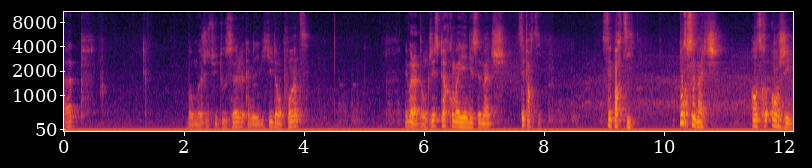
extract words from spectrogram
hop. Bon, moi je suis tout seul, comme d'habitude, en pointe. Et voilà, donc j'espère qu'on va gagner ce match. C'est parti. C'est parti. Pour ce match entre Angers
